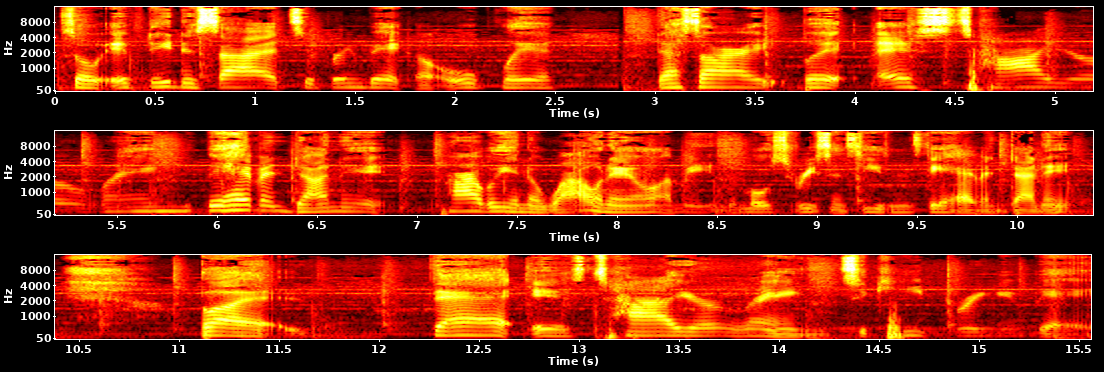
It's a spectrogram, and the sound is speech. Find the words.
So if they decide to bring back an old player, that's all right. But it's tiring. They haven't done it probably in a while now. I mean, the most recent seasons they haven't done it, but that is tiring to keep bringing back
